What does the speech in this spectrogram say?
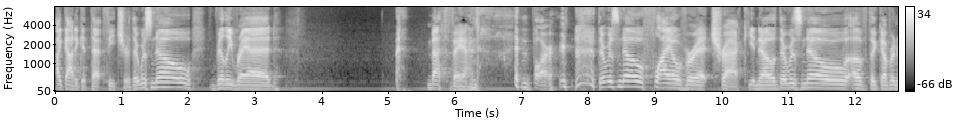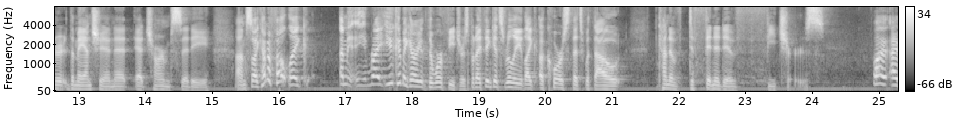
I got to get that feature. There was no really rad meth van and barn. There was no flyover at Trek. You know, there was no of the governor, the mansion at at Charm City. Um, so I kind of felt like, I mean, right? You could make an argument there were features, but I think it's really like a course that's without kind of definitive features. Well, I,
